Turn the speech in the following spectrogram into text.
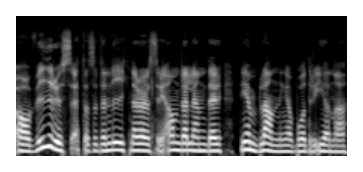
av viruset, alltså den liknar rörelser i andra länder, det är en blandning av både det ena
